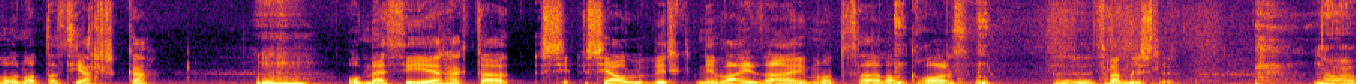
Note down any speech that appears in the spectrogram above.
og nota þjarka. Mm og með því er hægt að sjálfvirkni væða, ég má nota það að langa orð uh, framlýslu já, já,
